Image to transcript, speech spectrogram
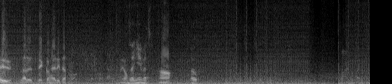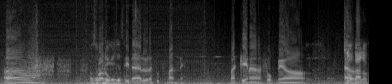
Ő, lelőtték a helidet. Jó. Az enyémet? Aha. Ó, oh, Uh, azok Való, még egyet. ide előre tudsz menni? Meg kéne fogni a... ellen. Próbálok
